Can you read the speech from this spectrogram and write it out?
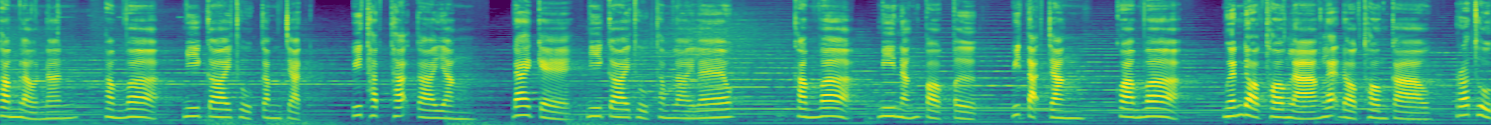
คำเหล่านั้นคำว่า มีกายถูกกำจัด วิทัตทะกายัง ได้แก่มีกายถูกทำลายแล้วคำว่า มีหนังปอกเปิก วิตะจัง ความว่า เหมือนดอกทองหลางและดอกทองกาว เพราะถูก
